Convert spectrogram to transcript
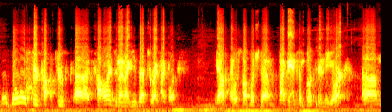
Through co- through uh, college, and then I used that to write my book. Yep, it was published um, by Bantam Books in New York, um,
